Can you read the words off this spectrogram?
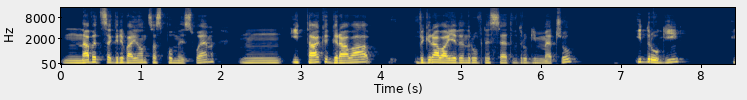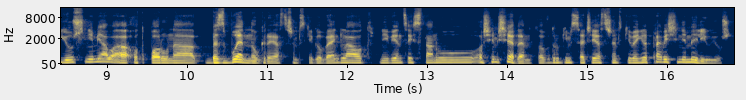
nawet zagrywająca z pomysłem mm, i tak grała wygrała jeden równy set w drugim meczu i drugi już nie miała odporu na bezbłędną grę Jastrzębskiego Węgla od mniej więcej stanu 8-7. To w drugim secie Jastrzębski Węgiel prawie się nie mylił już.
